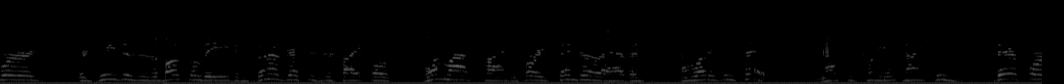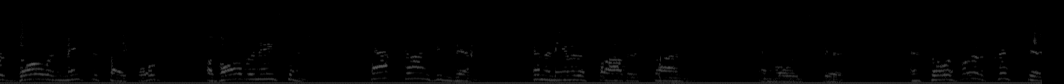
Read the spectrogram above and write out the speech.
words, where Jesus is about to leave and he's going to address his disciples one last time before he sends them to heaven. And what does he say? Matthew 28 19. Therefore, go and make disciples of all the nations, baptizing them in the name of the Father, Son, and Holy Spirit. And so, if we're a Christian,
